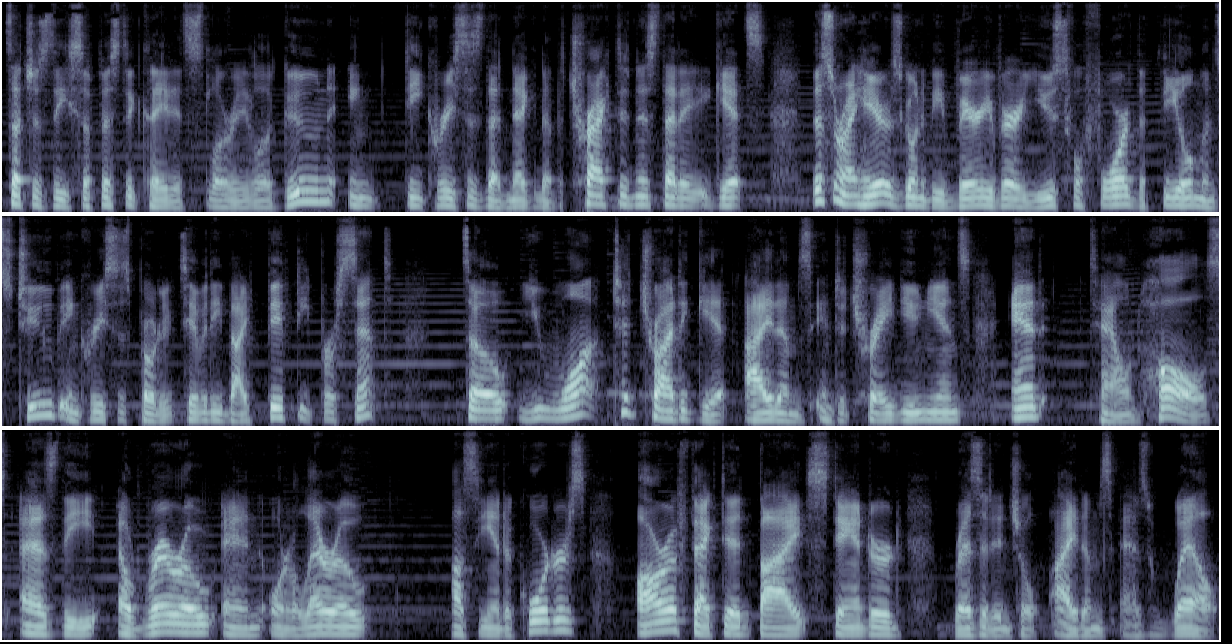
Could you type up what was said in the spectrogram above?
such as the sophisticated slurry lagoon decreases the negative attractiveness that it gets. This one right here is going to be very, very useful for the Thielmann's tube, increases productivity by 50%. So you want to try to get items into trade unions and town halls, as the Obrero and Jornalero Hacienda quarters are affected by standard residential items as well.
